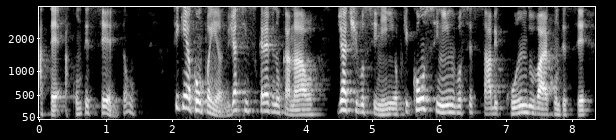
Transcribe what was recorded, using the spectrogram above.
até acontecer. Então Fiquem acompanhando, já se inscreve no canal, já ativa o sininho, porque com o sininho você sabe quando vai acontecer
